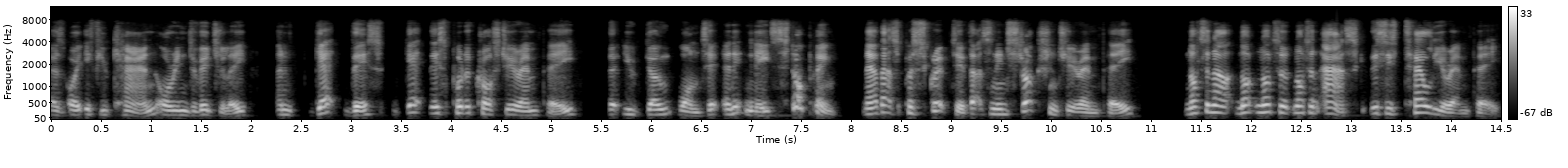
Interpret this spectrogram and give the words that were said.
as or if you can or individually and get this get this put across to your MP that you don't want it and it needs stopping. Now that's prescriptive. That's an instruction to your MP, not an not not a, not an ask. This is tell your MP,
